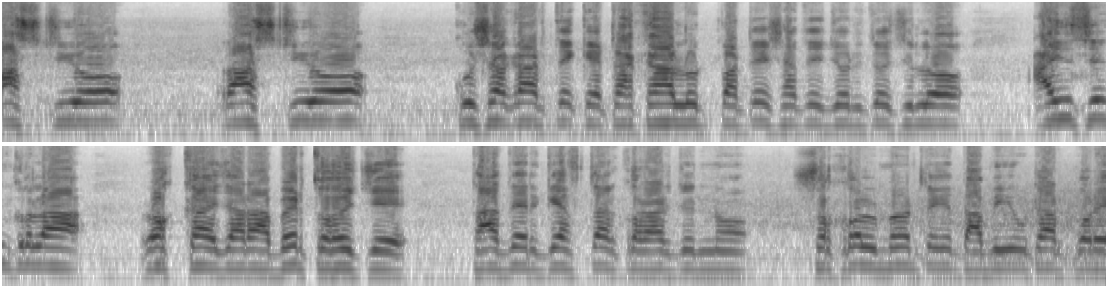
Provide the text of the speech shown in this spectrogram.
রাষ্ট্রীয় রাষ্ট্রীয় কোষাগার থেকে টাকা লুটপাটের সাথে জড়িত ছিল। আইন শৃঙ্খলা রক্ষায় যারা ব্যর্থ হয়েছে, তাদের গ্রেফতার করার জন্য সকল মহল থেকে দাবি ওঠার পরে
